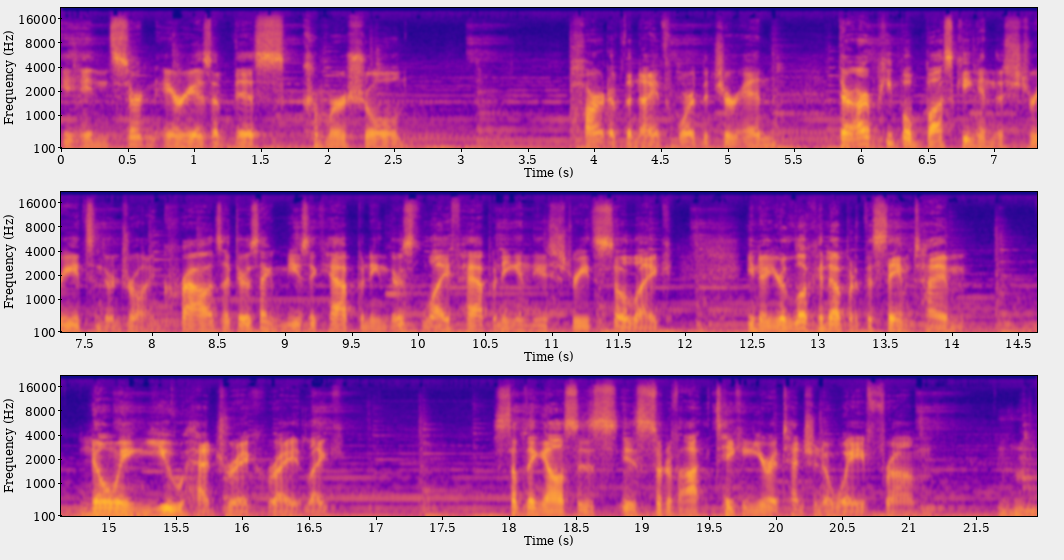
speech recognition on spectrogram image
in certain areas of this commercial part of the ninth ward that you're in there are people busking in the streets and they're drawing crowds like there's like music happening there's life happening in these streets so like you know you're looking up but at the same time knowing you hedrick right like something else is is sort of uh, taking your attention away from Mm-hmm.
